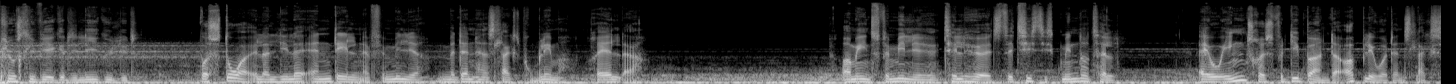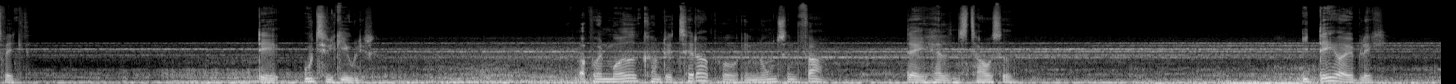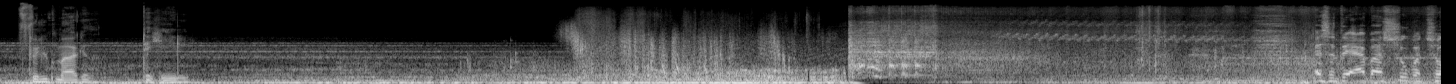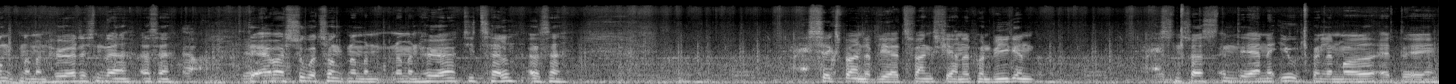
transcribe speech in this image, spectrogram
Pludselig virker det ligegyldigt, hvor stor eller lille andelen af familier med den her slags problemer reelt er. Om ens familie tilhører et statistisk mindretal, er jo ingen trøst for de børn, der oplever den slags svigt. Det er utilgiveligt. Og på en måde kom det tættere på end nogensinde før, der i hallens tavshed. I det øjeblik fyldte mørket det hele. Altså, det er bare super tungt, når man hører det sådan der. Altså, ja, det, det er bare super tungt, når man, når man hører de tal. Altså, seks børn, der bliver tvangsfjernet på en weekend. Jeg synes også, at det er naivt på en eller anden måde, at, øh,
